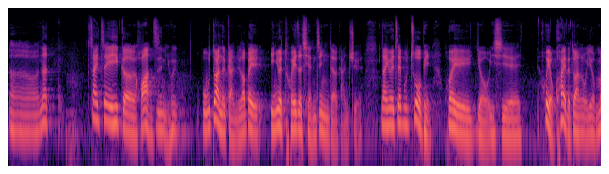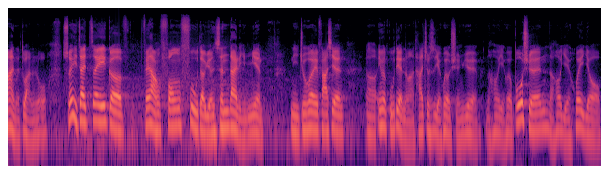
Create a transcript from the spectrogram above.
呃，那在这一个华尔兹，你会不断的感觉到被音乐推着前进的感觉。那因为这部作品会有一些会有快的段落，也有慢的段落，所以在这一个非常丰富的原声带里面，你就会发现。呃，因为古典的嘛，它就是也会有弦乐，然后也会有拨弦，然后也会有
